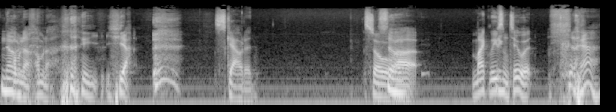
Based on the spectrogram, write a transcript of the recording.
no. I'm gonna. I'm gonna. yeah. Scouted. So, So- uh, Mike leads him to it. yeah,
